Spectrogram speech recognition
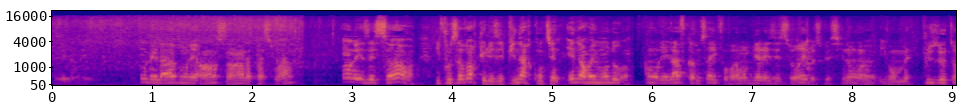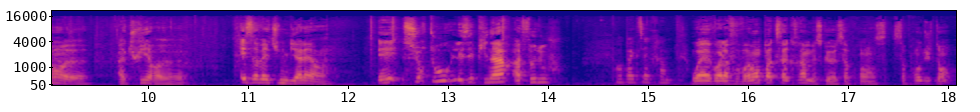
je vais les laver. On les lave, on les rince, hein, la passoire. On les essore. Il faut savoir que les épinards contiennent énormément d'eau. Quand on les lave comme ça, il faut vraiment bien les essorer parce que sinon, euh, ils vont mettre plus de temps euh, à cuire euh, et ça va être une galère. hein. Et surtout, les épinards à feu doux. Pour pas que ça crame. Ouais, voilà, faut vraiment pas que ça crame parce que ça prend, ça prend du temps.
